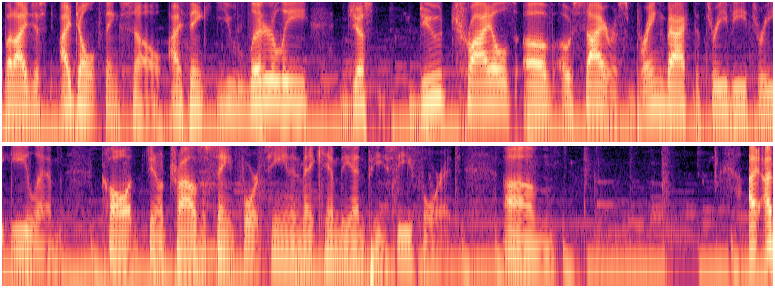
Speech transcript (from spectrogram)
but I just I don't think so. I think you literally just do Trials of Osiris, bring back the 3v3 Elim, call it, you know, Trials of Saint 14 and make him the NPC for it. Um, I, I,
